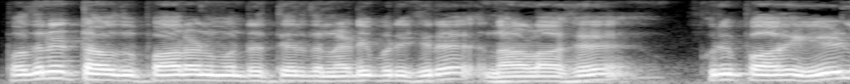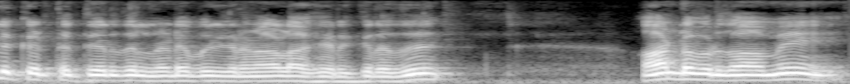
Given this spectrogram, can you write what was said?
பதினெட்டாவது பாராளுமன்ற தேர்தல் நடைபெறுகிற நாளாக குறிப்பாக ஏழு கட்ட தேர்தல் நடைபெறுகிற நாளாக இருக்கிறது. ஆண்டவர் தாமே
